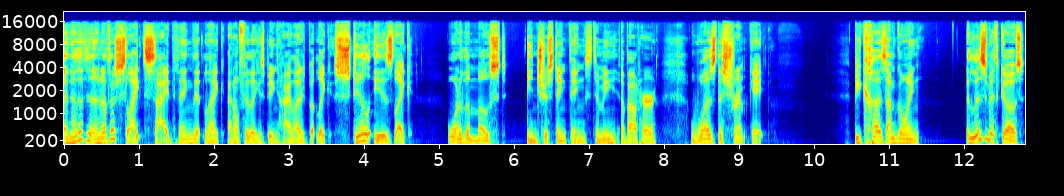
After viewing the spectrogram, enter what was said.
another th- another slight side thing that like I don't feel like is being highlighted, but like still is like one of the most interesting things to me about her was the shrimp gate. Because I'm going, Elizabeth goes,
